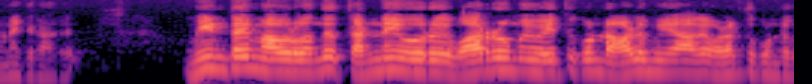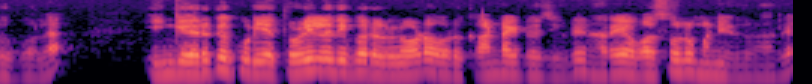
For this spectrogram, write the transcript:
நினைக்கிறாரு. மீன் டைம் அவர் வந்து தன்னை ஒரு வார்ரூமை வைத்துக்கொண்டு ஆளுமையாக வளர்த்து கொண்டது போல் இங்கே இருக்கக்கூடிய தொழிலதிபர்களோட ஒரு கான்டாக்ட் வச்சுக்கிட்டு நிறைய வசூலும் பண்ணியிருக்கிறாரு.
